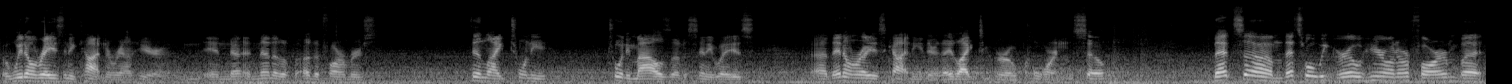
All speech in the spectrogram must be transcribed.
but we don't raise any cotton around here, and, and none of the other farmers, within like 20, 20 miles of us, anyways, uh, they don't raise cotton either. They like to grow corn. So that's um, that's what we grow here on our farm. But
